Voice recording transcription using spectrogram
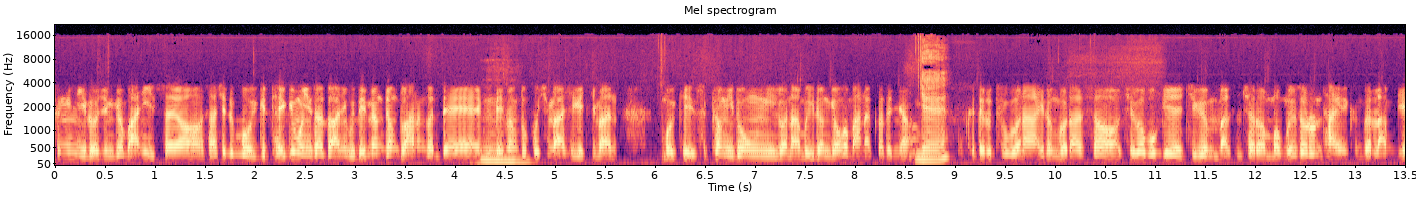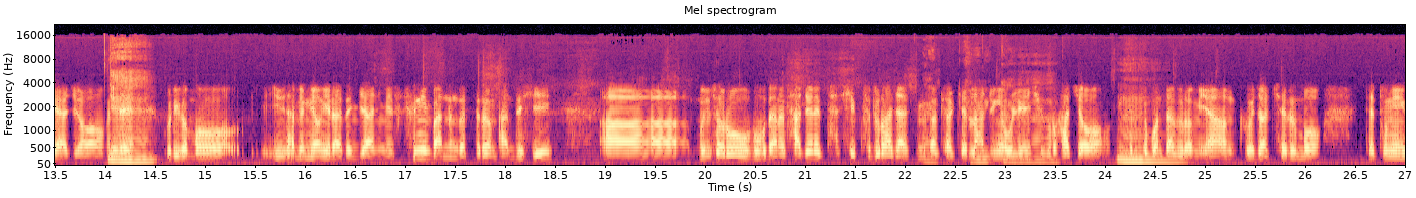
승인이 이루어진 게 많이 있어요. 사실은 뭐 이게 대규모 인사도 아니고 네 명 정도 하는 건데 그 음. 네 명도 보시면 아시겠지만 뭐 이렇게 수평 이동이거나 뭐 이런 경우가 많았거든요. 예. 그대로 두거나 이런 거라서 제가 보기에 지금 말씀처럼 뭐 문서로는 당연히 근거를 남겨야죠. 근데 예. 우리가 뭐 인사 명령이라든지 아니면 승인 받는 것들은 반드시 아 문서로보다는 사전에 다시 구두로 하지 않습니까? 결제를 나중에 그러니까. 올리는 식으로 하죠. 음. 그렇게 본다 그러면 그거 자체를 뭐 대통령이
